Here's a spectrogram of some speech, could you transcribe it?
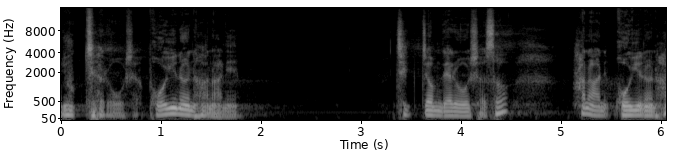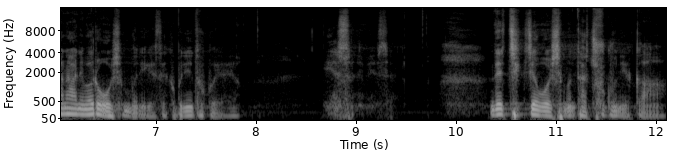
육체로 오셔. 보이는 하나님. 직접 내려오셔서 하나님 보이는 하나님으로 오신 분이 계세요. 그분이 누구예요? 예수님이세요. 근데 직접 오시면 다 죽으니까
